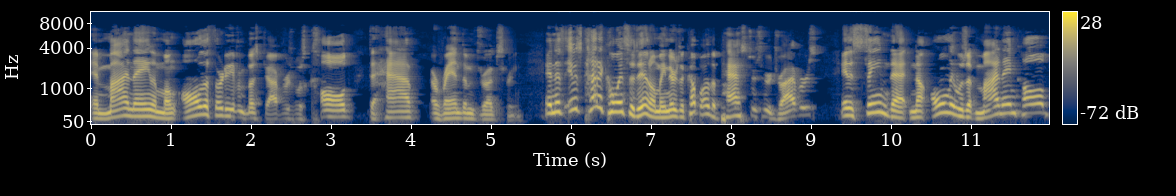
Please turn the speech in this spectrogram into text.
and my name among all the 30 different bus drivers was called to have a random drug screen. And it, it was kind of coincidental. I mean, there's a couple other pastors who are drivers, and it seemed that not only was it my name called,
